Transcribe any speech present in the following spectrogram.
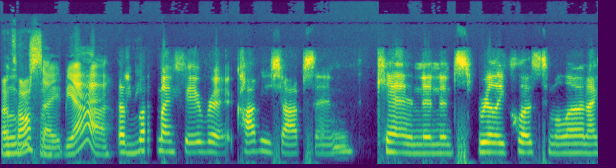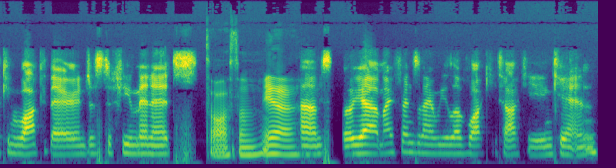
That's awesome. Yeah. That's need- one of my favorite coffee shops in Canton, and it's really close to Malone. I can walk there in just a few minutes. It's awesome. Yeah. Um, so yeah, my friends and I we love walkie talkie in Canton.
